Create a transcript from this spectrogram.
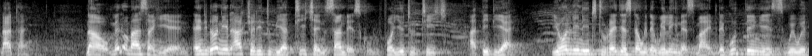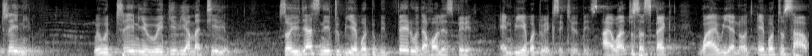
that time. Now, many of us are here, and you don't need actually to be a teacher in Sunday school for you to teach at PPI. You only need to register with a willingness mind. The good thing is we will train you. We will train you, we will give you a material. So you just need to be able to be filled with the Holy Spirit and be able to execute this. I want to suspect why we are not able to serve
